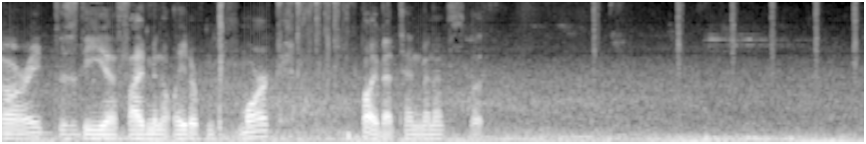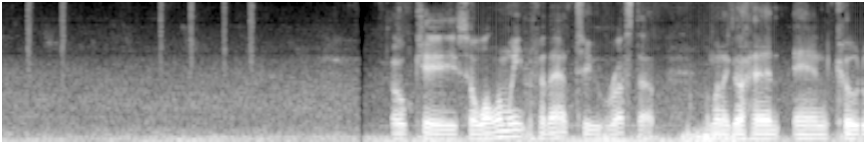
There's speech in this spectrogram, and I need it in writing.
Alright, this is the uh, five minute later mark. Probably about 10 minutes, but Okay, so while I'm waiting for that to rust up, I'm to go ahead and coat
